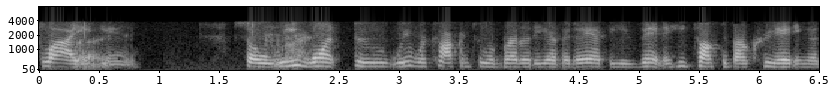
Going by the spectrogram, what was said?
fly right. again. So we want to. We were talking to a brother the other day at the event, and he talked about creating a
